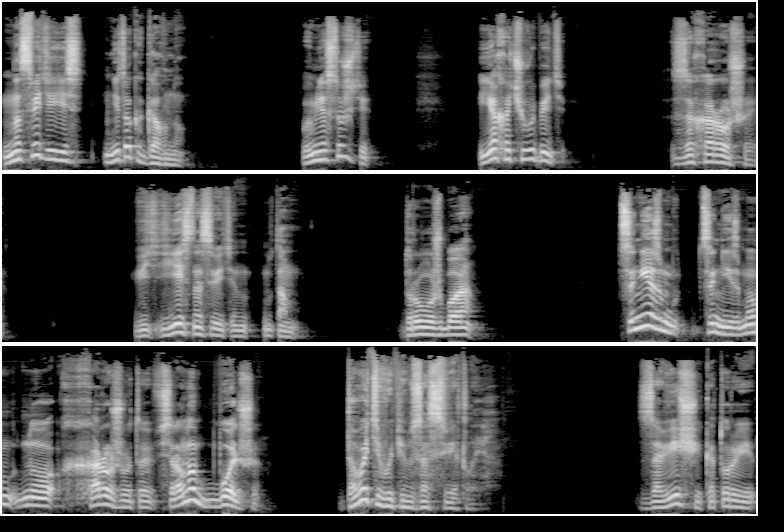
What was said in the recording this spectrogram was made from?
На свете есть не только говно. Вы меня слышите? Я хочу выпить за хорошее. Ведь есть на свете, ну там, дружба. Цинизм цинизмом, но хорошего-то все равно больше. Давайте выпьем за светлое. За вещи, которые...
